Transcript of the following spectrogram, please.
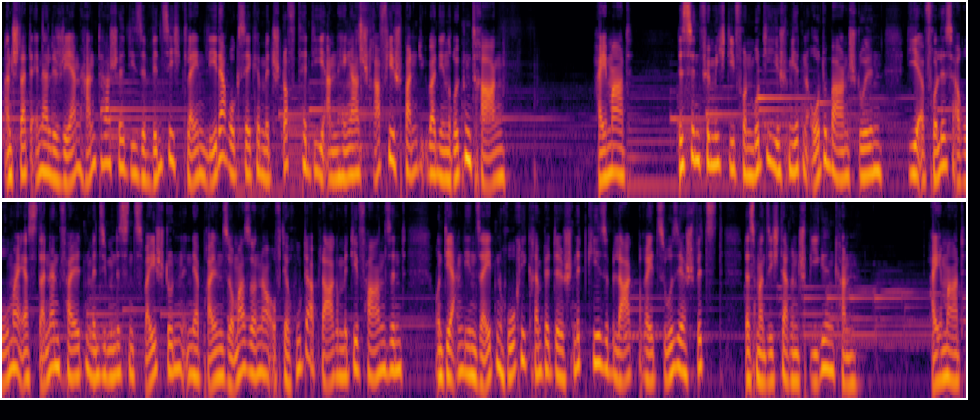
anstatt einer legeren Handtasche diese winzig kleinen Lederrucksäcke mit Stoffteddy-Anhänger straff gespannt über den Rücken tragen. Heimat. Das sind für mich die von Mutti geschmierten Autobahnstullen, die ihr volles Aroma erst dann entfalten, wenn sie mindestens zwei Stunden in der prallen Sommersonne auf der Hutablage mitgefahren sind und der an den Seiten hochgekrempelte Schnittkäsebelag bereits so sehr schwitzt, dass man sich darin spiegeln kann. Heimat.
